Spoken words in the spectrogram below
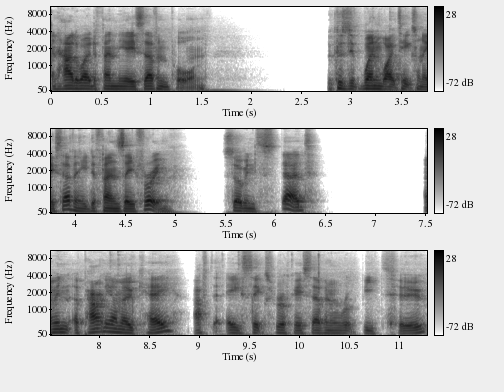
And how do I defend the a7 pawn? Because if, when white takes on a7, he defends a3. So instead, I mean, apparently I'm okay after a6, rook a7, rook b2.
